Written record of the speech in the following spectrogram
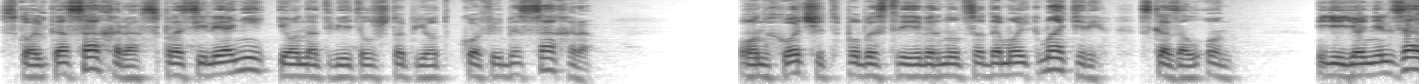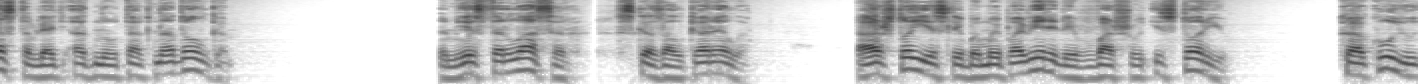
«Сколько сахара?» — спросили они, и он ответил, что пьет кофе без сахара. «Он хочет побыстрее вернуться домой к матери», — сказал он. «Ее нельзя оставлять одну так надолго». «Мистер Лассер», — сказал Карелла, — «а что, если бы мы поверили в вашу историю?» «Какую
